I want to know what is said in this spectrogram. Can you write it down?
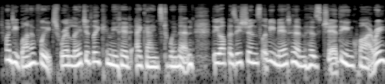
21 of which were allegedly committed against women. The opposition's Libby Mettam has chaired the inquiry,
